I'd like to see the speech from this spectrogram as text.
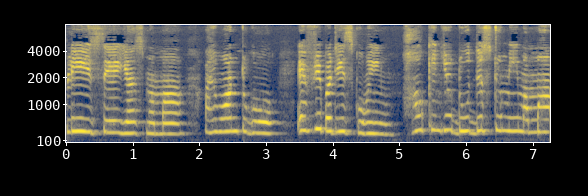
please say yes mamma. I want to go everybody is going how can you do this to me mamma?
